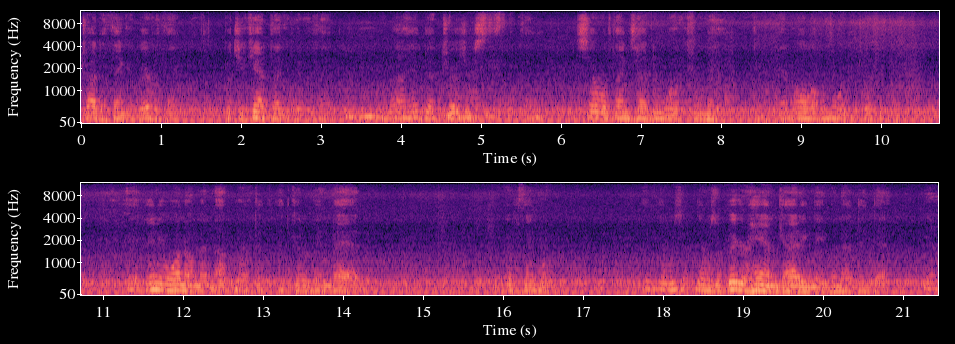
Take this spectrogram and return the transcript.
tried to think of everything, but you can't think of everything. Mm-hmm. When I hid that treasure, several things had to work for me, and all of them worked perfectly. If any one of them had not worked, it, it could have been bad. Everything worked. There was a, there was a bigger hand guiding me when I did that. yeah.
